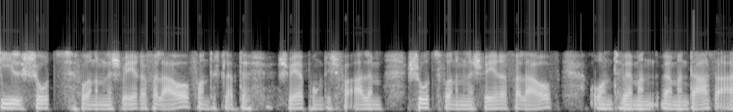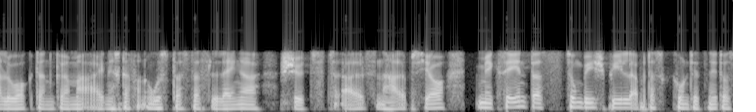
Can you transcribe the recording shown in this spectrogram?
Ziel Schutz vor einem schweren Verlauf? Und ich glaube, der Schwerpunkt ist vor allem Schutz vor einem schweren Verlauf. Und wenn man, wenn man das anschaut, dann gehen wir eigentlich davon aus, dass das länger schützt als ein halbes Jahr. Wir sehen dass zum Beispiel, aber das kommt jetzt nicht aus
